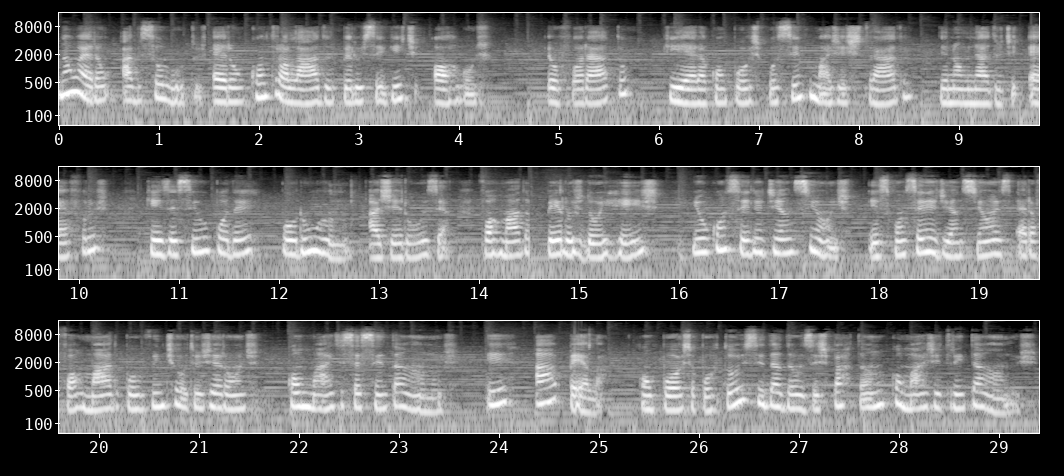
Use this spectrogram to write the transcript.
não eram absolutos, eram controlados pelos seguintes órgãos: Euforato, que era composto por cinco magistrados, denominados de éforos, que exerciam o poder por um ano. A Jerúsia, formada pelos dois reis, e o Conselho de Anciões. Esse Conselho de Anciões era formado por 28 gerentes com mais de 60 anos, e a Apela, composta por dois cidadãos espartanos com mais de 30 anos.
